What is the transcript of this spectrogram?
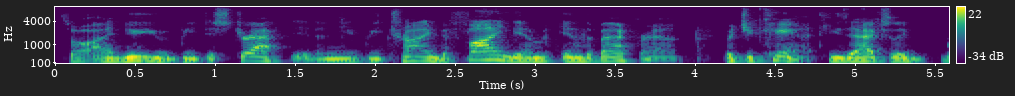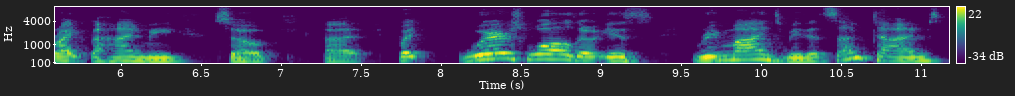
so I knew you'd be distracted and you'd be trying to find him in the background, but you can't. He's actually right behind me. So, uh, but where's Waldo is reminds me that sometimes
